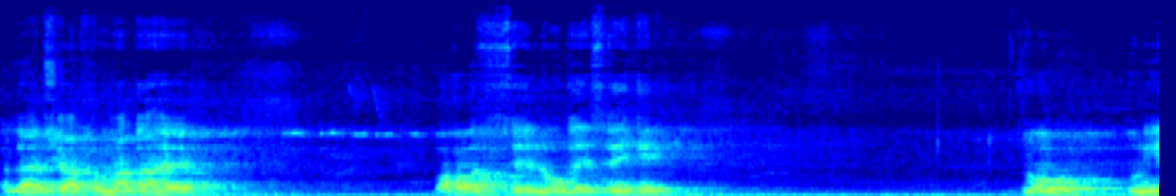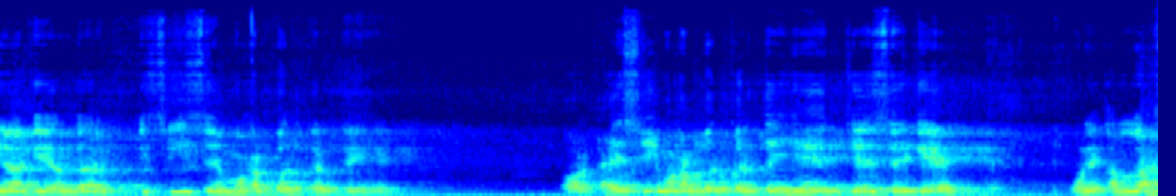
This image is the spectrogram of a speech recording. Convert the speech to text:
अल्लाह इरशाद फरमाता है बहुत से लोग ऐसे हैं जो दुनिया के अंदर किसी से मोहब्बत करते हैं और ऐसी मोहब्बत करते हैं जैसे कि उन्हें अल्लाह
